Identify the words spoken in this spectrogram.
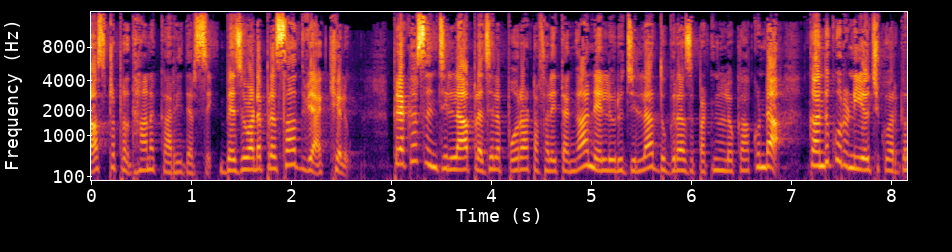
రాష్ట్ర ప్రధాన కార్యదర్శి బెజవాడ ప్రసాద్ వ్యాఖ్యలు. ప్రకాశం జిల్లా ప్రజల పోరాట ఫలితంగా నెల్లూరు జిల్లా దుగ్గరాజపట్నంలో కాకుండా కందుకూరు నియోజకవర్గ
